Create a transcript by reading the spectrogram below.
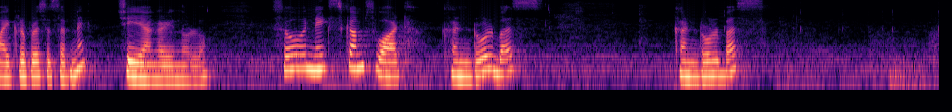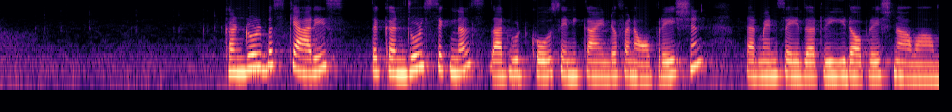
മൈക്രോ പ്രോസസ്സറിന് ചെയ്യാൻ കഴിയുന്നുള്ളൂ. So next comes what control bus control bus control bus carries the control signals that would cause any kind of an operation. That means either read operation ആവാം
